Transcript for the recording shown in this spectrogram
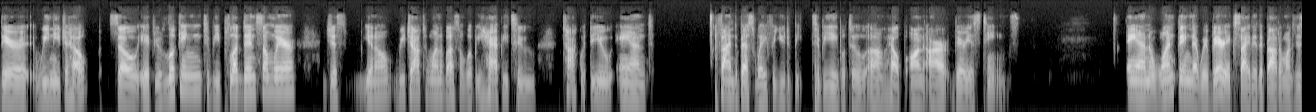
there, we need your help. So if you're looking to be plugged in somewhere, just, you know, reach out to one of us and we'll be happy to talk with you and find the best way for you to be to be able to uh, help on our various teams. And one thing that we're very excited about, I wanted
